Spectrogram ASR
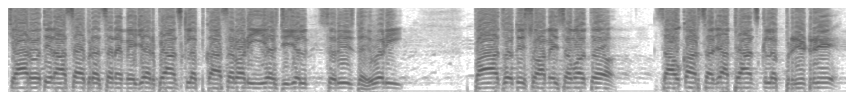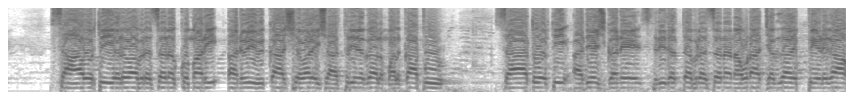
चारवरती नासाहेब प्रसन्न major fans club Kasarwadi yes diesel service Dahiwadi. पाचवरती स्वामी समर्थ सावकार सजा फॅन्स क्लब रेटरे. सहावरती येडवा प्रसन्न कुमारी अन्वी विकास शेवाळे शास्त्रीनगर मलकापूर. सात वरती आदेश गणेश श्रीदत्त प्रसन्न नवनाथ जगदाळे पेडगाव.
